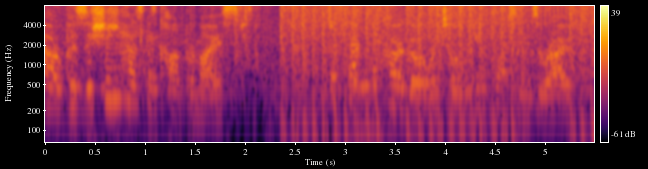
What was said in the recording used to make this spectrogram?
Our position has been compromised. Defend the cargo until reinforcements arrive.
